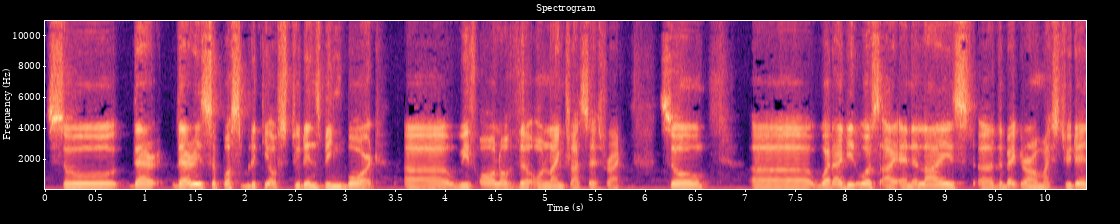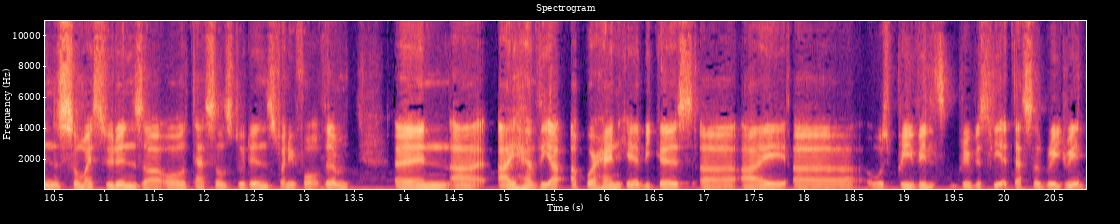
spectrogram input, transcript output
So there there is a possibility of students being bored uh, with all of the online classes, right? So uh, what I did was I analyzed uh, the background of my students. So my students are all TESOL students, 24 of them. And uh, I have the upper hand here because uh, I uh, was previous, previously a TESOL graduate.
